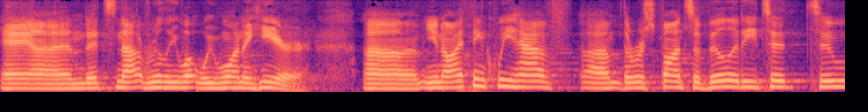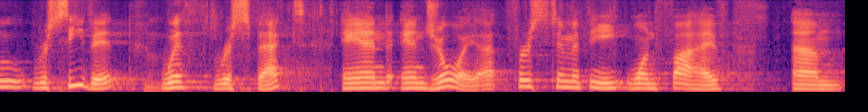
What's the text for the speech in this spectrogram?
and it's not really what we want to hear. Um, you know, I think we have um, the responsibility to, to receive it with respect and, and joy. Uh, 1 Timothy 1 5 um,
